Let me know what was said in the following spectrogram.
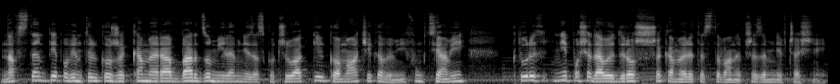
Na wstępie powiem tylko, że kamera bardzo mile mnie zaskoczyła kilkoma ciekawymi funkcjami, których nie posiadały droższe kamery testowane przeze mnie wcześniej.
